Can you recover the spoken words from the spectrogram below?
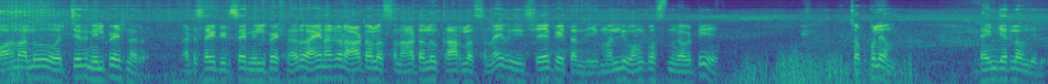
వాహనాలు వచ్చేది నిలిపేసినారు. అటు సైడ్ ఇటు సైడ్ నిలిపేసినారు. అయినా కూడా ఆటోలు వస్తున్నాయి ఆటోలు కార్లు వస్తున్నాయి. ఇవి షేక్ అవుతుంది. మళ్ళీ వంక వస్తుంది కాబట్టి చెప్పలేము డేంజర్లో ఉంది ఇది.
